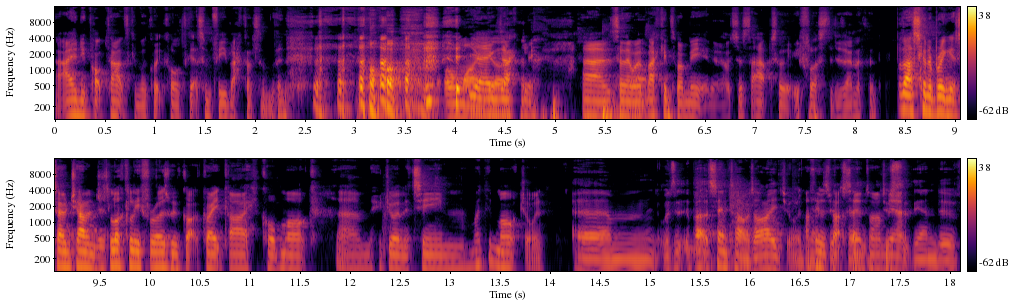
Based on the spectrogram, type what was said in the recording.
I only popped out to give him a quick call to get some feedback on something. Oh my yeah, God. Yeah, exactly. Um, so then I went back into my meeting and I was just absolutely flustered as anything. But that's going to bring its own challenges. Luckily for us, we've got a great guy called Mark um, who joined the team. When did Mark join? Um, was it about the same time as I joined? I think it was about the same time, Just yeah. at the end of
